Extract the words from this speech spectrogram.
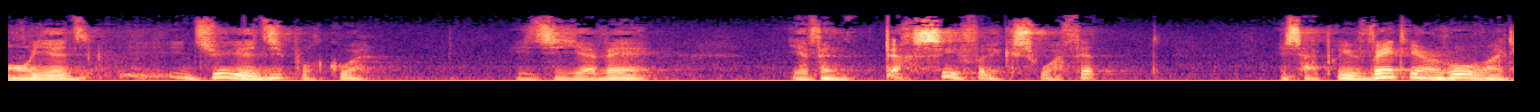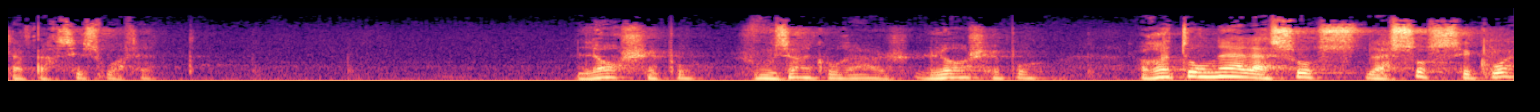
on a dit, Dieu a dit pourquoi? Il dit il y avait, y avait une percée, il fallait qu'elle soit faite. Et ça a pris 21 jours avant que la percée soit faite. Lâchez pas. Je vous encourage. Lâchez pas. Retournez à la source. La source, c'est quoi?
